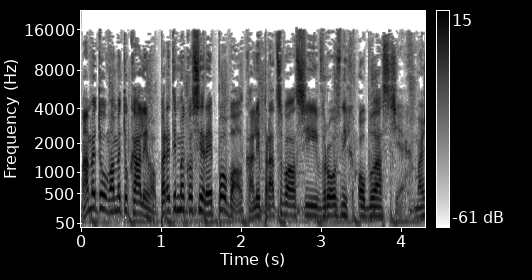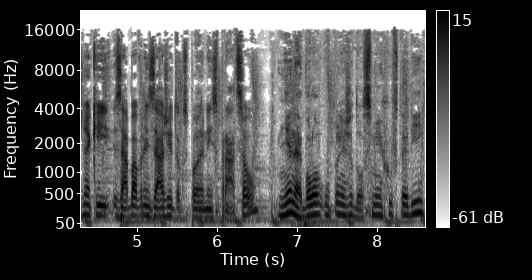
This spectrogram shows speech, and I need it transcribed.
máme tu, máme tu Kaliho. Predtým, ako si repoval, Kali, pracoval si v rôznych oblastiach. Máš nejaký zábavný zážitok spojený s prácou? Nie, ne, bolo úplne že do smiechu vtedy.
